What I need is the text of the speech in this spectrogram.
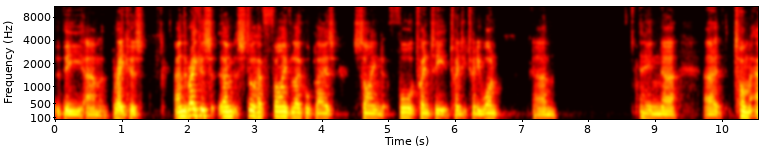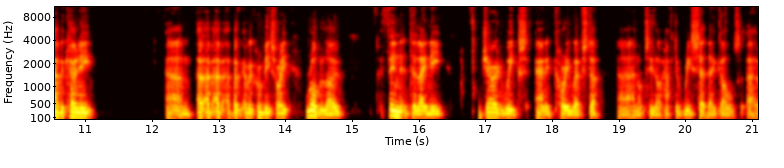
the um, Breakers. And the Breakers um, still have five local players signed for 20, 2021 um, in uh, Tom Abercrombie, um, Abercrombie, sorry, Rob Loe, Finn Delany, Jared Weeks, and Corey Webster. Uh, and obviously, they'll have to reset their goals uh,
